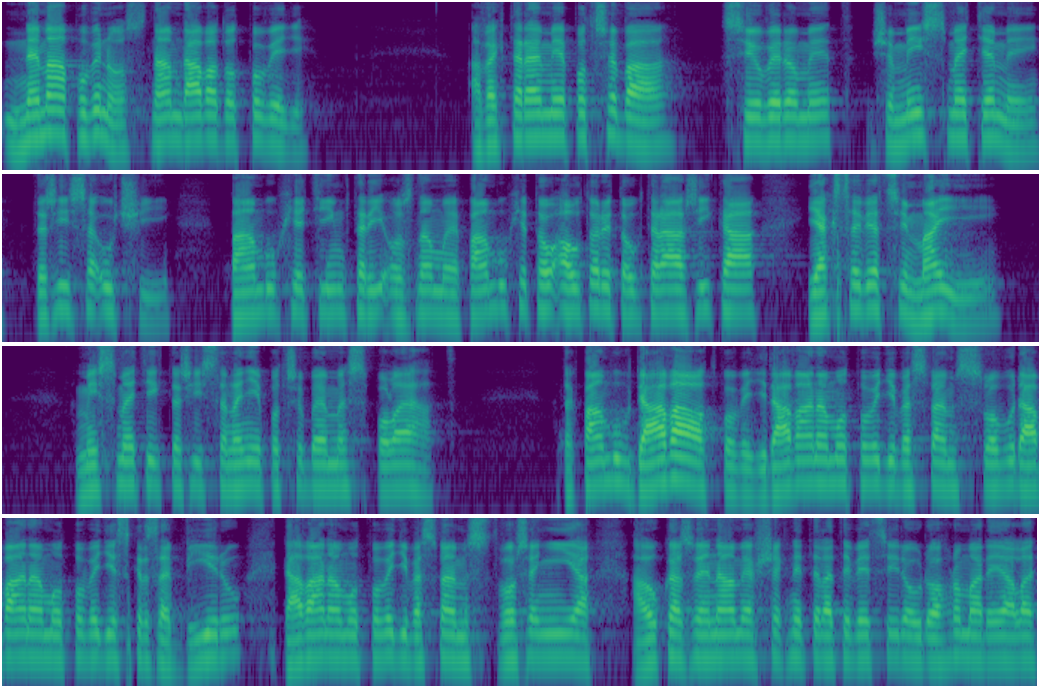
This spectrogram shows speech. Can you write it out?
nemá povinnost nám dávat odpovědi a ve kterém je potřeba si uvědomit, že my jsme těmi, kteří se učí. Pán Bůh je tím, který oznamuje. Pán Bůh je tou autoritou, která říká, jak se věci mají. My jsme ti, kteří se na něj potřebujeme spoléhat. Tak Pán Bůh dává odpovědi. Dává nám odpovědi ve svém slovu, dává nám odpovědi skrze víru, dává nám odpovědi ve svém stvoření a, a ukazuje nám, jak všechny tyhle ty věci jdou dohromady, ale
